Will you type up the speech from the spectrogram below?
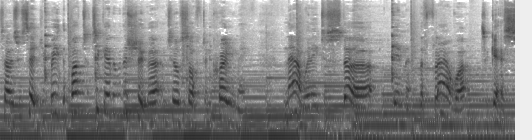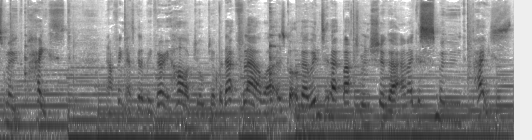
So as we said, you beat the butter together with the sugar until soft and creamy. Now we need to stir in the flour to get a smooth paste. Now I think that's going to be very hard, Georgia, but that flour has got to go into that butter and sugar and make a smooth paste.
